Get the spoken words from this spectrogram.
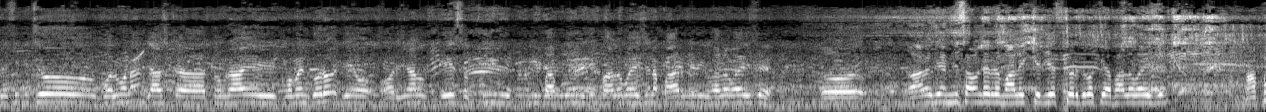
বেশি কিছু বলব না জাস্ট তোমরা কমেন্ট করো যে অরিজিনাল কে সত্যি কি পাপু মিউজিক ভালো পাইছে না পার মিউজিক ভালো পাইছে তো, আর যে এমনি সাউন্ডের মালিককে জিজ্ঞেস করে দেবো কে ভালো পাইছে পাপু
